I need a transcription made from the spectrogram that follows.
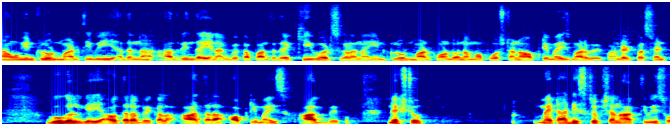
ನಾವು ಇನ್ಕ್ಲೂಡ್ ಮಾಡ್ತೀವಿ. ಅದನ್ನು ಅದರಿಂದ ಏನಾಗಬೇಕಪ್ಪ ಅಂತಂದರೆ ಕೀವರ್ಡ್ಸ್ಗಳನ್ನು ಇನ್ಕ್ಲೂಡ್ ಮಾಡಿಕೊಂಡು ನಮ್ಮ ಪೋಸ್ಟನ್ನು ಆಪ್ಟಿಮೈಸ್ ಮಾಡಬೇಕು. ಹಂಡ್ರೆಡ್ ಪರ್ಸೆಂಟ್ ಗೂಗಲ್ಗೆ ಯಾವ ಥರ ಬೇಕಲ್ಲ ಆ ಥರ ಆಪ್ಟಿಮೈಸ್ ಆಗಬೇಕು. ನೆಕ್ಸ್ಟು ಮೆಟಾ ಡಿಸ್ಕ್ರಿಪ್ಷನ್ ಹಾಕ್ತೀವಿ. ಸೊ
